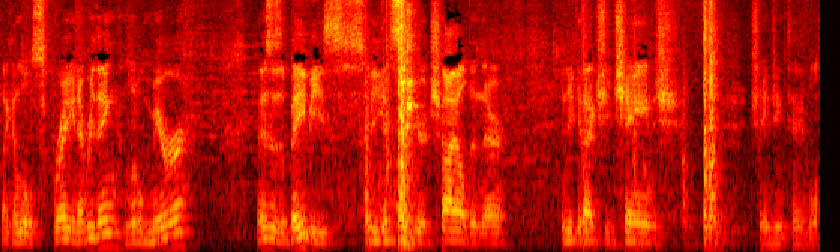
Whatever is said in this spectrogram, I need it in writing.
Like a little spray and everything, a little mirror. This is a baby's, so you can see your child in there and you can actually change changing table.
